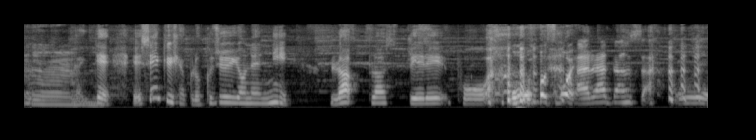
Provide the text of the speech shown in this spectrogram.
うんがいて、えー1964年にラ・プラス・ベレ・ポーおお、すごい。アラダンサーおお。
